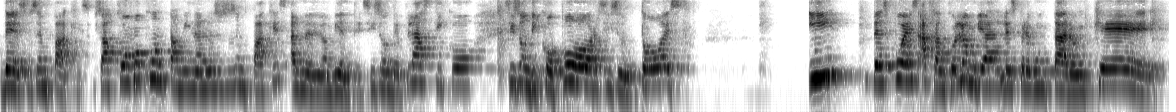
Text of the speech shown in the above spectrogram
de esos empaques. O sea, cómo contaminan esos empaques al medio ambiente. Si son de plástico, si son de icopor, si son todo esto. Y después, acá en Colombia, les preguntaron que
